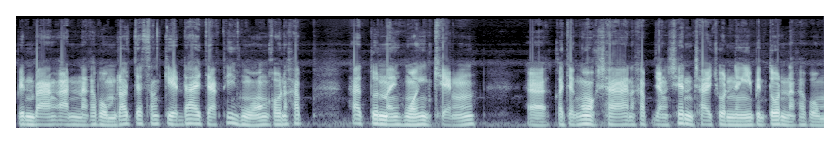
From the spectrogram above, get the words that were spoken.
เป็นบางอันนะครับ ผมเราจะสังเกตได้จากที่หัวของเขานะครับ ถ้าต้นไหนหัวแข็งก็จะงอกช้านะครับ อย่างเช่นชายชนอย่างนี้เป็นต้นนะครับ ผม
